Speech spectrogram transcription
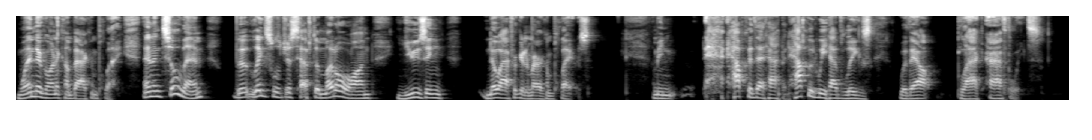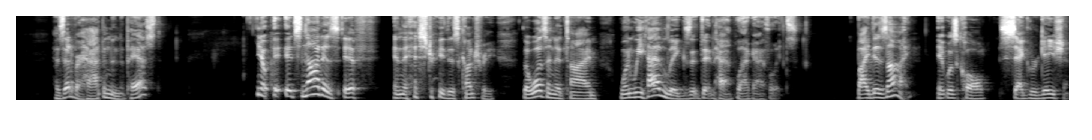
when they're going to come back and play. And until then, the leagues will just have to muddle on using no African American players. I mean, how could that happen? How could we have leagues without black athletes? Has that ever happened in the past? You know, it's not as if in the history of this country there wasn't a time when we had leagues that didn't have black athletes. By design, it was called segregation.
